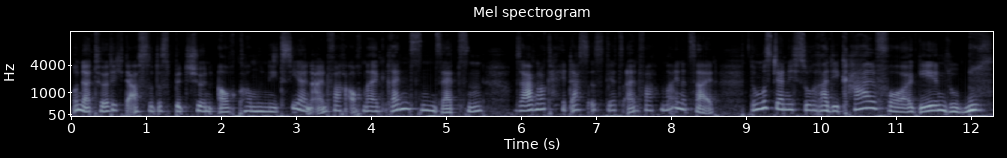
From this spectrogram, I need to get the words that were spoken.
Und natürlich darfst du das bitteschön auch kommunizieren, einfach auch mal Grenzen setzen und sagen, okay, das ist jetzt einfach meine Zeit. Du musst ja nicht so radikal vorgehen, so buff,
